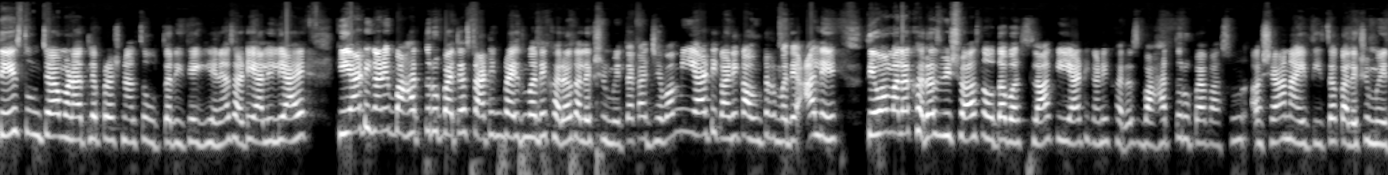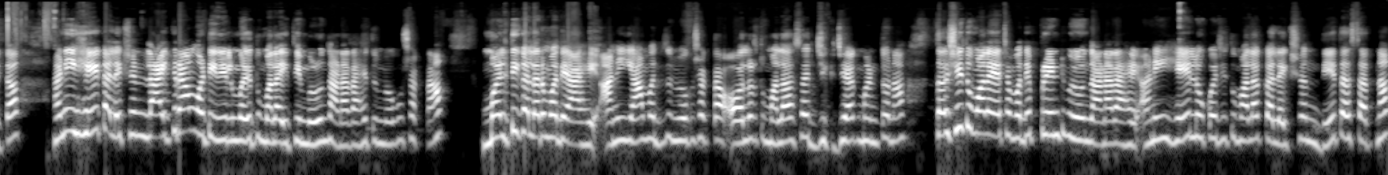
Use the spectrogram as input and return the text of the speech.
तेच तुमच्या मनातल्या प्रश्नाचं उत्तर इथे घेण्यासाठी आलेली आहे. की या ठिकाणी बहात्तर रुपयाच्या स्टार्टिंग प्राइसमध्ये खरं कलेक्शन मिळतं का? जेव्हा मी या ठिकाणी काउंटरमध्ये आले तेव्हा मला खरंच विश्वास नव्हता बसला की या ठिकाणी खरंच बहात्तर रुपयापासून अशा नाईटीचं कलेक्शन मिळतं. आणि हे कलेक्शन लायक्रा मटेरियलमध्ये तुम्हाला इथे मिळून जाणार आहे. तुम्ही बघू शकता मल्टी कलरमध्ये आहे. आणि यामध्ये तुम्ही बघू शकता ऑलर तुम्हाला असं झिकझॅक म्हणतो ना तशी तुम्हाला याच्यामध्ये प्रिंट मिळून जाणार आहे. आणि हे लोक जे तुम्हाला कलेक्शन देत असतात ना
